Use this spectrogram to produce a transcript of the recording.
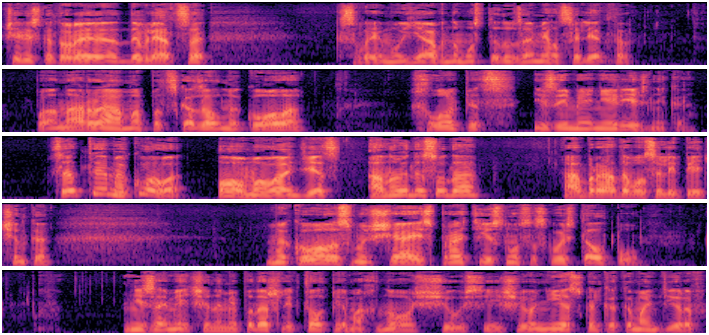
через которое дивляться... К своему явному стыду замялся лектор. «Панорама», — подсказал Микола, хлопец из имени Резника. «Це ты, Микола? О, молодец! А ну и до сюда!» — обрадовался Лепетченко. Микола, смущаясь, протиснулся сквозь толпу. Незамеченными подошли к толпе Махно, Щусь и еще несколько командиров,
